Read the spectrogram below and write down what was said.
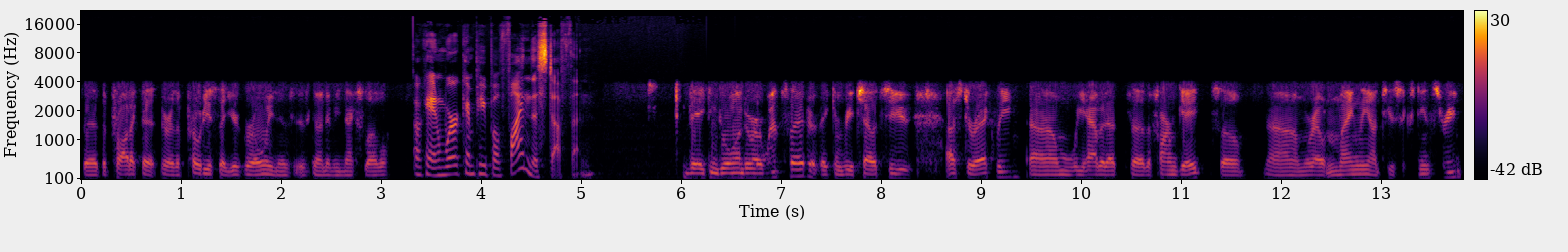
the the product that or the produce that you're growing is, is going to be next level. Okay, and where can people find this stuff then? They can go onto our website or they can reach out to us directly. Um, we have it at uh, the farm gate, so um, we're out in Langley on 216th Street.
